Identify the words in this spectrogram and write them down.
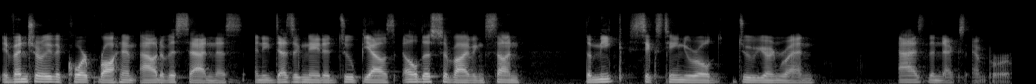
Eventually, the court brought him out of his sadness, and he designated Zhu Biao's eldest surviving son, the meek 16 year old Zhu Yunren, as the next emperor.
